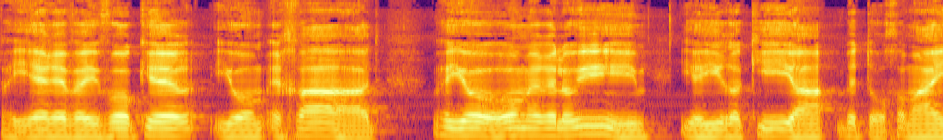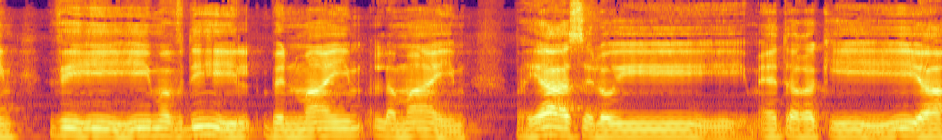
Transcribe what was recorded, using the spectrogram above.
ויהי ערב ויהי בוקר יום אחד ויאמר אלוהים יהי רקיע בתוך המים ויהי מבדיל בין מים למים ויעש אלוהים את הרקיע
